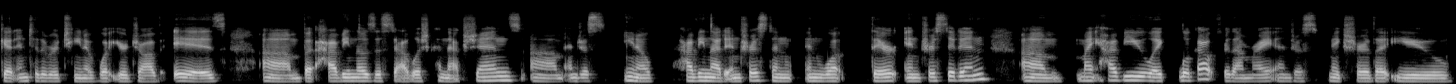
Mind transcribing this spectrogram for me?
get into the routine of what your job is. Um, but having those established connections um, and just, you know, having that interest in, in what they're interested in um, might have you like look out for them, right? And just make sure that you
